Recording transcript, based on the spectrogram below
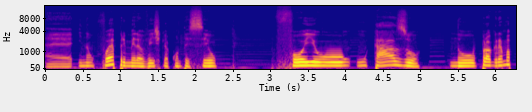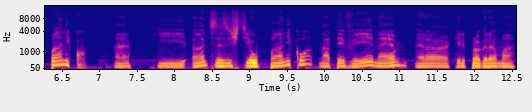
é, e não foi a primeira vez que aconteceu, foi o, um caso no programa Pânico, né? que antes existia o Pânico na TV, né? Era aquele programa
